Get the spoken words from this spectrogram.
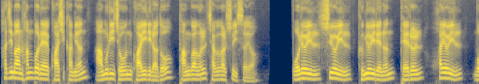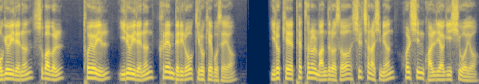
하지만 한 번에 과식하면 아무리 좋은 과일이라도 방광을 자극할 수 있어요. 월요일, 수요일, 금요일에는 배를, 화요일, 목요일에는 수박을, 토요일, 일요일에는 크랜베리로 기록해 보세요. 이렇게 패턴을 만들어서 실천하시면 훨씬 관리하기 쉬워요.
